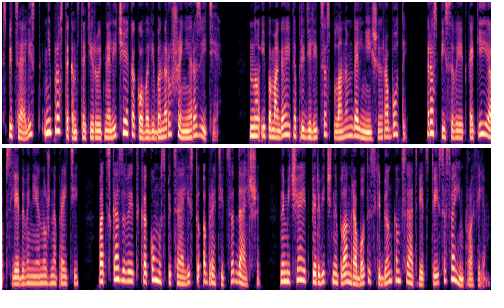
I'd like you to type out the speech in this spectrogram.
Специалист не просто констатирует наличие какого-либо нарушения развития, но и помогает определиться с планом дальнейшей работы, расписывает, какие обследования нужно пройти, подсказывает, к какому специалисту обратиться дальше, намечает первичный план работы с ребенком в соответствии со своим профилем.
